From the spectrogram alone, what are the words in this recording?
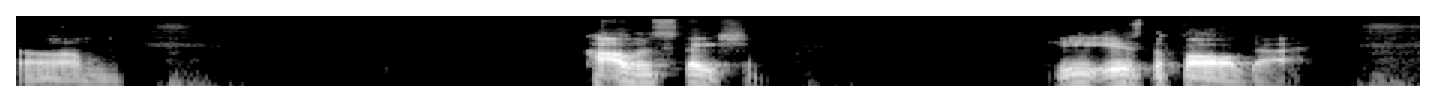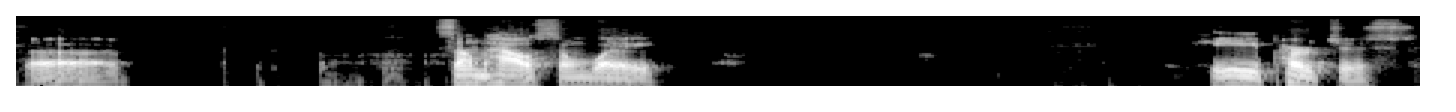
Um Connor Stalions. He is the fall guy. Uh somehow, some way, he purchased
